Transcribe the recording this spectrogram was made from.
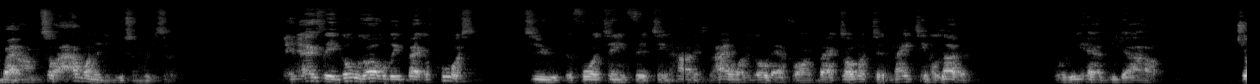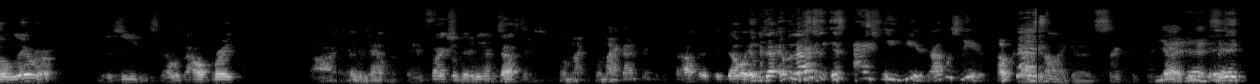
Right. Um, so I wanted to do some research. And actually, it goes all the way back, of course, to the 14, 1500s. But I didn't want to go that far back. So I went to 1911 where we had the uh, cholera disease that was outbreak. Uh, it was an infection in the intestines. For my for my country. Uh, no, it was it was actually it's actually here. That was here. Okay. That sound like a sexual thing. Yeah, transaction. yeah. Then,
